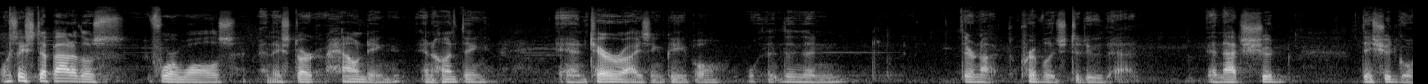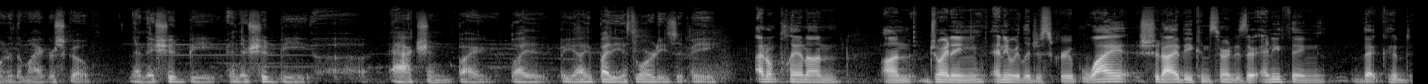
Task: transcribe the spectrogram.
Once they step out of those four walls and they start hounding and hunting and terrorizing people, then, they're not privileged to do that. And that should, they should go under the microscope, and they should be, and there should be uh, action by, by, by, by the authorities that be. I don't plan on on joining any religious group. Why should I be concerned? Is there anything that could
